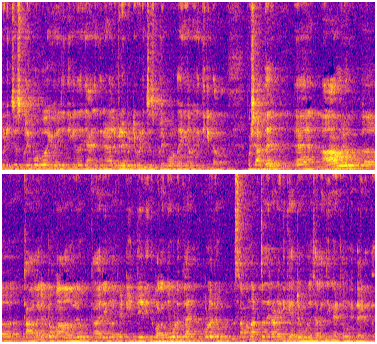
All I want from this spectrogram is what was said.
പിടിച്ച് സ്കൂളിൽ പോകുമ്പോൾ ഇവർ ചിന്തിക്കുന്നത് ഞാൻ എന്തിനാണ് അലുമിനിയം പെട്ടി പിടിച്ച് സ്കൂളിൽ പോകുന്നതായിരിക്കും അവർ ചിന്തിക്കുന്നുണ്ടാവും. പക്ഷെ അത് ആ ഒരു കാലഘട്ടവും ആ ഒരു കാര്യങ്ങളൊക്കെ ഡീറ്റെയിൽ ചെയ്ത് പറഞ്ഞു കൊടുക്കാൻ ഉള്ളൊരു ശ്രമം നടത്തുന്നതിലാണ് എനിക്ക് ഏറ്റവും കൂടുതൽ ചലഞ്ചിങ് ആയിട്ട് തോന്നിയിട്ടുണ്ടായിരുന്നത്.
